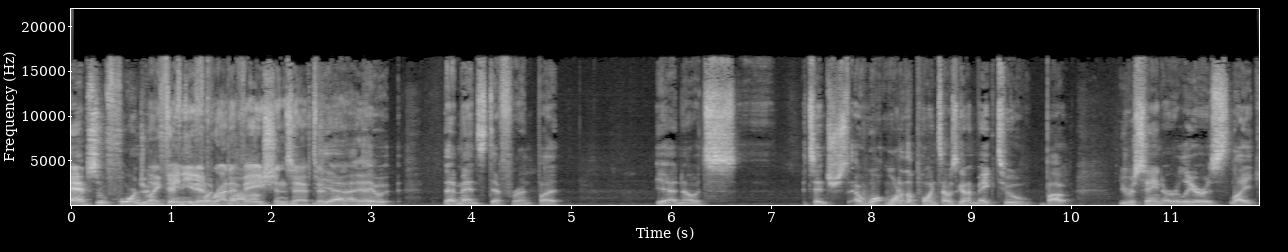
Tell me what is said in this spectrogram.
absolute four hundred. Like, they needed renovations after Yeah, that, yeah. It, that man's different, but yeah, no, it's it's interesting. Uh, One one of the points I was gonna make too about you were saying earlier is like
